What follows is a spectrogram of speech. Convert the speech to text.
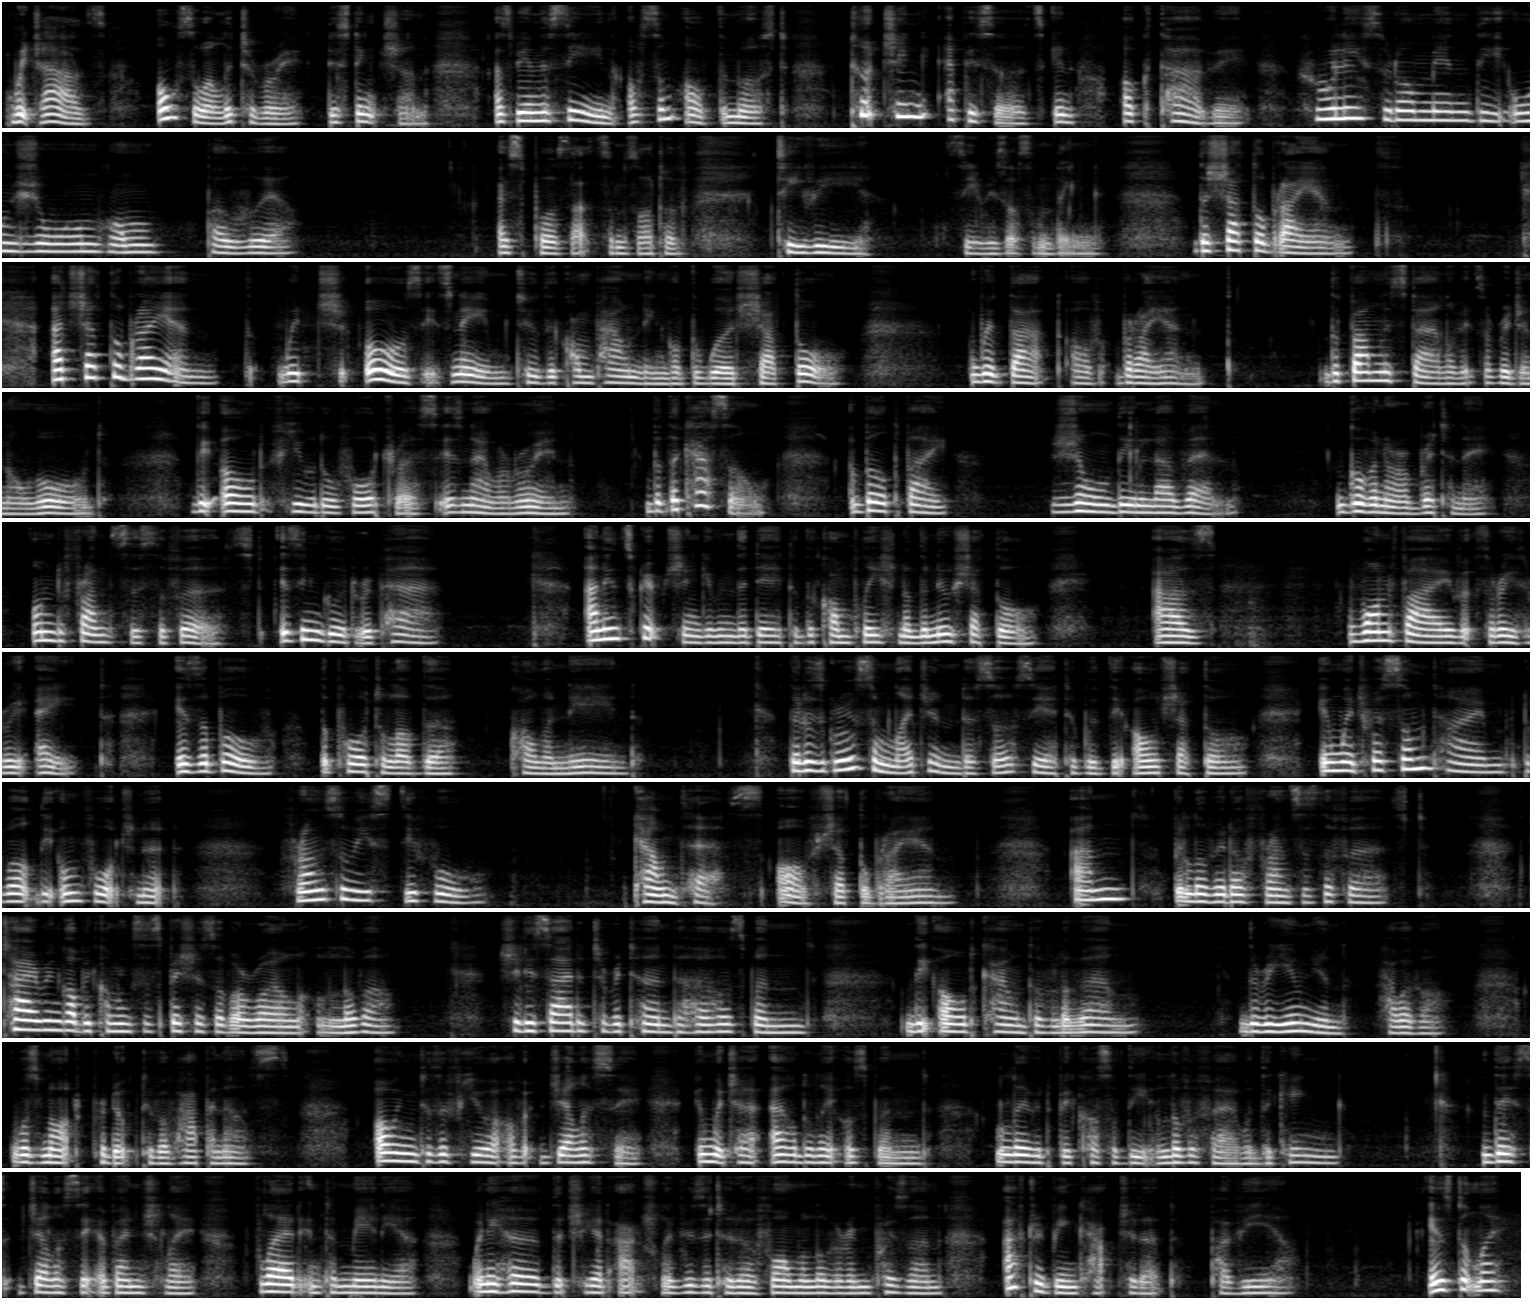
which has also a literary distinction as being the scene of some of the most touching episodes in Octave, Hulis Romain de Unjon Hom Pavua. I suppose that's some sort of TV series or something. The Chateaubriand. At Chateaubriand, which owes its name to the compounding of the word chateau with that of Briand, the family style of its original lord, the old feudal fortress is now a ruin, but the castle, built by Jean de Lavelle, governor of Brittany, under Francis I, is in good repair. An inscription giving the date of the completion of the new chateau as 15338 is above the portal of the colonnade. There is a gruesome legend associated with the old chateau, in which for some time dwelt the unfortunate Françoise de Dufault, Countess of Chateaubriand, and beloved of Francis I. Tiring of becoming suspicious of a royal lover, she decided to return to her husband, the old Count of Lavelle. The reunion, however, was not productive of happiness, owing to the furor of jealousy in which her elderly husband lived because of the love affair with the king. This jealousy eventually flared into mania when he heard that she had actually visited her former lover in prison after being captured at Pavia. Instantly,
